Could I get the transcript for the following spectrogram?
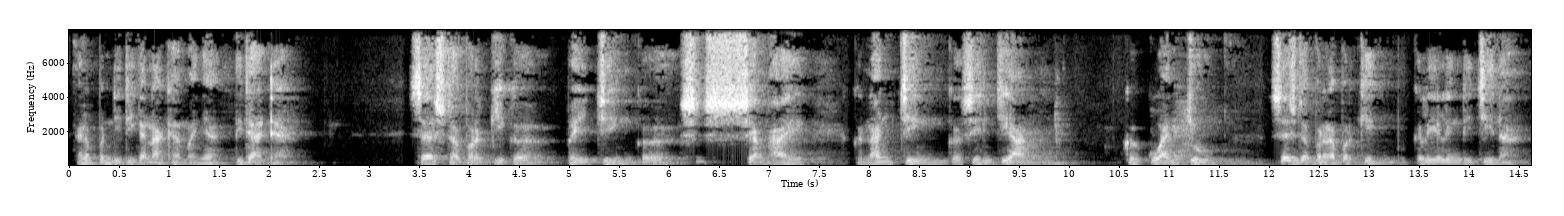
Karena pendidikan agamanya tidak ada Saya sudah pergi ke Beijing, ke Shanghai, ke Nanjing, ke Xinjiang, ke Guangzhou Saya sudah pernah pergi keliling di Cina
